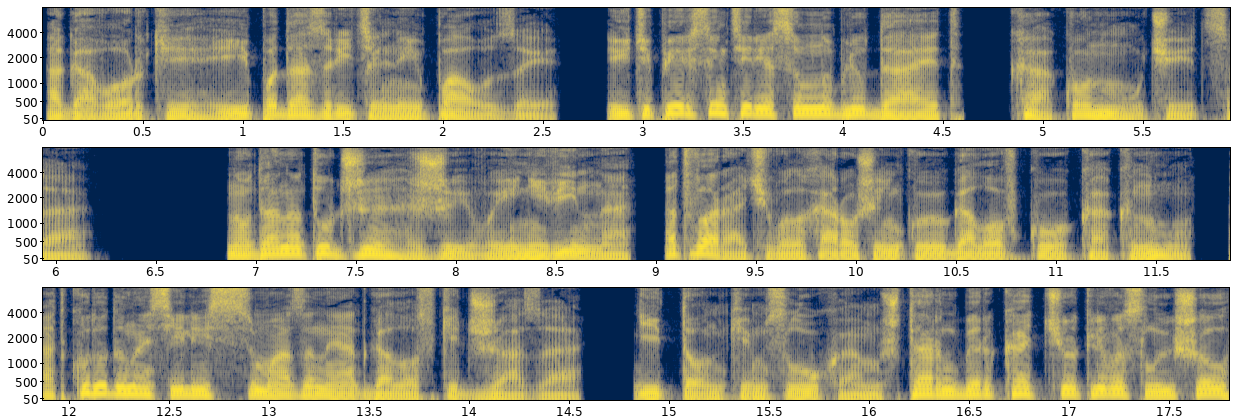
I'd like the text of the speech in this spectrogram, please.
оговорки и подозрительные паузы, и теперь с интересом наблюдает, как он мучается. Но Дана тут же, живо и невинно, отворачивала хорошенькую головку к окну, откуда доносились смазанные отголоски джаза. И тонким слухом Штернберг отчетливо слышал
